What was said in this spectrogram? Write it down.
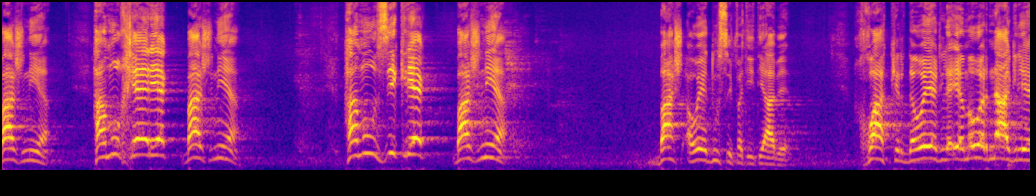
باش نییە هەموو خێرێک باش نییە هەموو زیکرێک باش نییە باش ئەوەیە دوو سیفەتی تیاابێ خوا کردەوەیەک لە ئێمە وەرناگرێ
